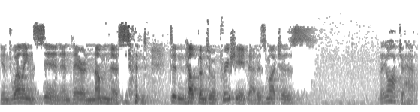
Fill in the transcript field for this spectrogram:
indwelling sin and their numbness didn't help them to appreciate that as much as they ought to have.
